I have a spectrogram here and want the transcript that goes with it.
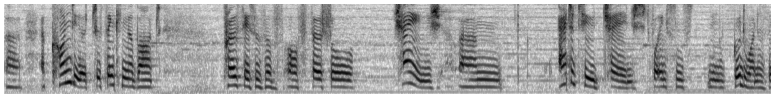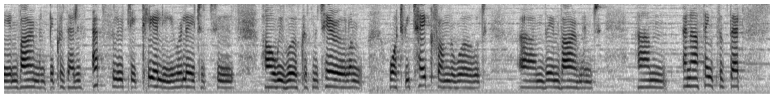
uh, a conduit to thinking about processes of, of social change, um, attitude change. For instance, a good one is the environment because that is absolutely clearly related to how we work with material and what we take from the world, um, the environment. Um, and I think that that's,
